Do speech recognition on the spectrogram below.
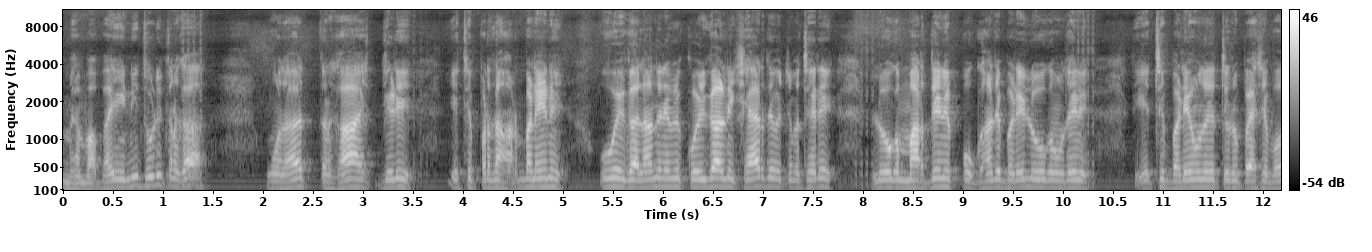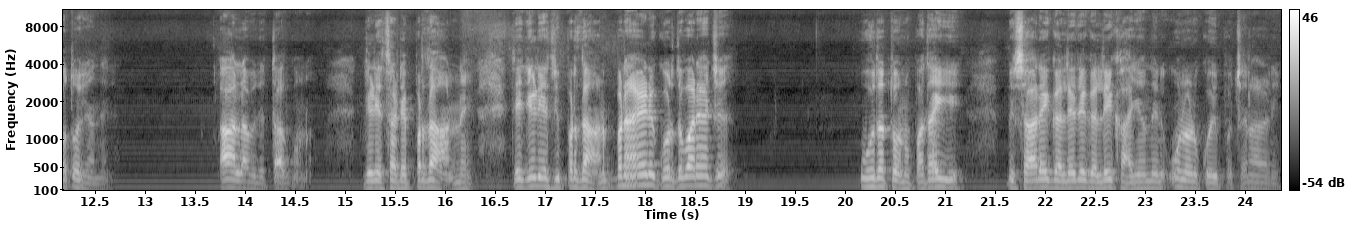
ਮੈਂ ਬਾਬਾ ਜੀ, ਇੰਨੀ ਥੋੜੀ ਤਨਖਾਹ? ਉਹਦਾ ਤਨਖਾਹ ਜਿਹੜੇ ਇੱਥੇ ਪ੍ਰਧਾਨ ਬਣੇ ਨੇ, ਉਹ ਇਹ ਗੱਲ ਆਉਂਦੇ ਨੇ ਵੀ ਕੋਈ ਗੱਲ ਨਹੀਂ, ਸ਼ਹਿਰ ਦੇ ਵਿੱਚ ਬਥੇਰੇ ਲੋਕ ਮਰਦੇ ਨੇ, ਭੋਗਾਂ ਦੇ ਬੜੇ ਲੋਕ ਆਉਂਦੇ ਨੇ, ਤੇ ਇੱਥੇ ਬੜੇ ਆਉਂਦੇ ਨੇ ਤੈਨੂੰ ਪੈਸੇ ਬਹੁਤ ਹੋ ਜਾਂਦੇ ਨੇ। ਆਹ ਲੱਭ ਦਿੱਤਾ ਗੁਣ ਜਿਹੜੇ ਸਾਡੇ ਪ੍ਰਧਾਨ ਨੇ ਤੇ ਜਿਹੜੇ ਅਸੀਂ ਪ੍ਰਧਾਨ ਬਣਾਏ ਨੇ ਗੁਰਦੁਆਰਿਆਂ 'ਚ, ਉਹ ਤਾਂ ਤੁਹਾਨੂੰ ਪਤਾ ਹੀ ਹੈ ਵੀ ਸਾਰੇ ਗੱਲੇ ਦੇ ਗੱਲੇ ਹੀ ਖਾ ਜਾਂਦੇ ਨੇ, ਉਹਨਾਂ ਨੂੰ ਕੋਈ ਪੁੱਛਣ ਵਾਲਾ ਨਹੀਂ।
